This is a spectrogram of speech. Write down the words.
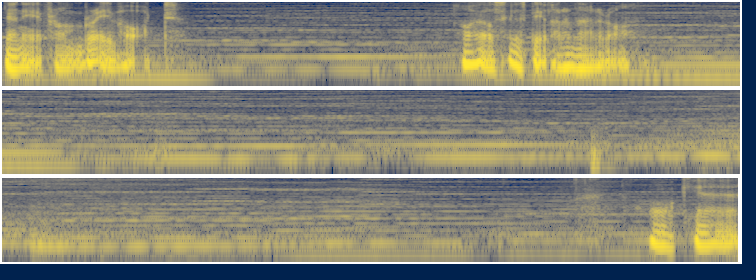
Den är från Braveheart. Ja, jag skulle spela den här idag. Eh,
